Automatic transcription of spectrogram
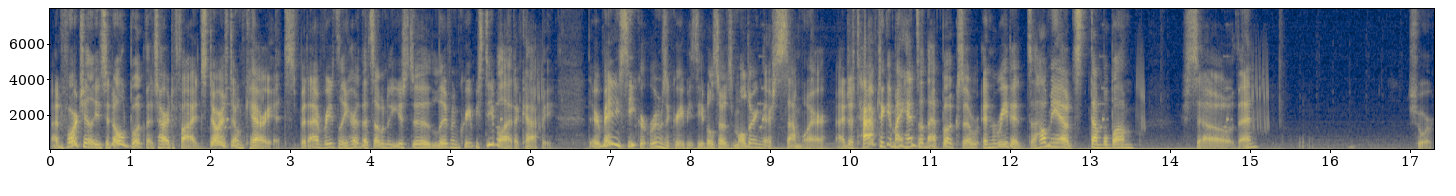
Unfortunately, it's an old book that's hard to find. Stores don't carry it, but I've recently heard that someone who used to live in Creepy Steeple had a copy. There are many secret rooms in Creepy Steeple, so it's moldering there somewhere. I just have to get my hands on that book so and read it. So help me out, Stumblebum. So then, sure.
